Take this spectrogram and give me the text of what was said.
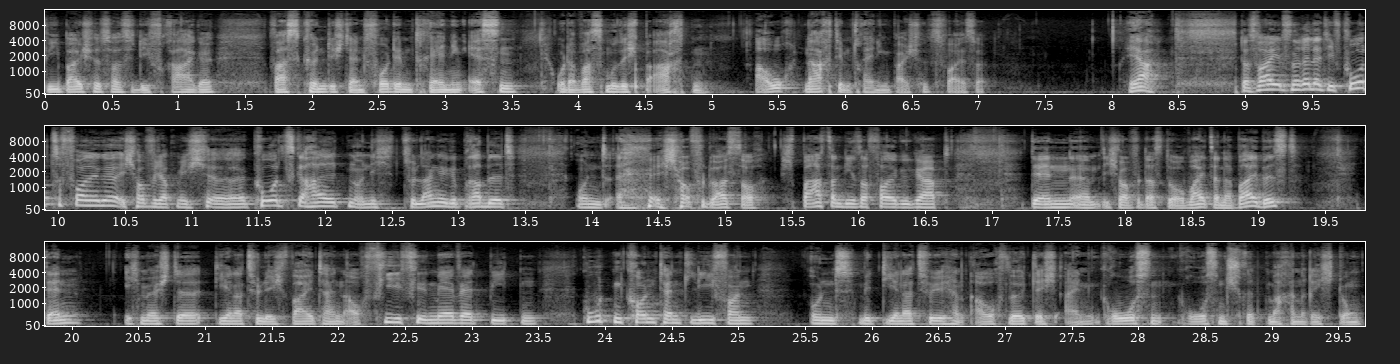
Wie beispielsweise die Frage, was könnte ich denn vor dem Training essen oder was muss ich beachten? Auch nach dem Training beispielsweise. Ja, das war jetzt eine relativ kurze Folge. Ich hoffe, ich habe mich äh, kurz gehalten und nicht zu lange gebrabbelt. Und äh, ich hoffe, du hast auch Spaß an dieser Folge gehabt. Denn äh, ich hoffe, dass du auch weiter dabei bist. Denn ich möchte dir natürlich weiterhin auch viel, viel Mehrwert bieten, guten Content liefern und mit dir natürlich dann auch wirklich einen großen, großen Schritt machen Richtung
